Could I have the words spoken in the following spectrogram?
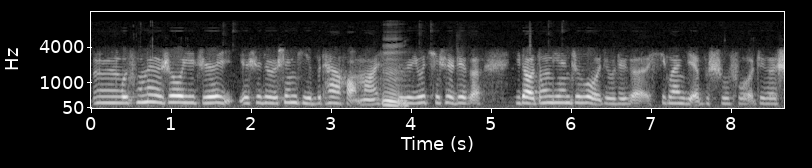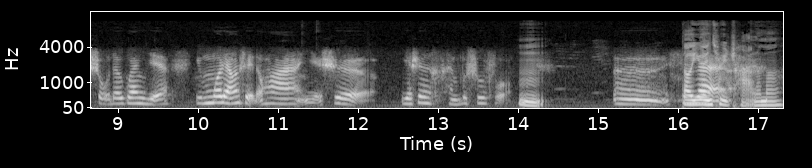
嗯，我从那个时候一直也是就是身体不太好嘛，就是尤其是这个一到冬天之后，就这个膝关节不舒服，这个手的关节有摸凉水的话也是也是很不舒服。嗯嗯，到医院去查了吗？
